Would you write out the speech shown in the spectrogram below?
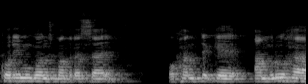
করিমগঞ্জ মাদ্রাসায়। ওখান থেকে আমরুহা,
